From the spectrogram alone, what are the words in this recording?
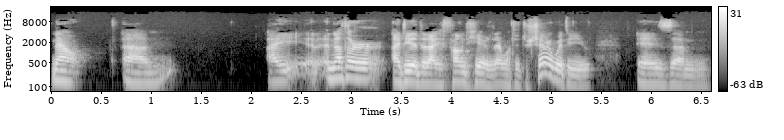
now, um, I, another idea that I found here that I wanted to share with you is um,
